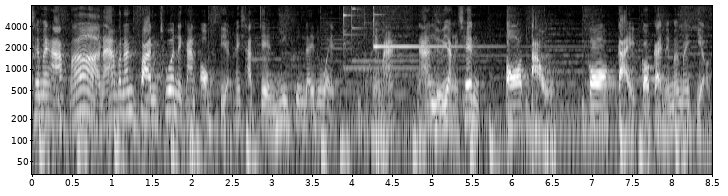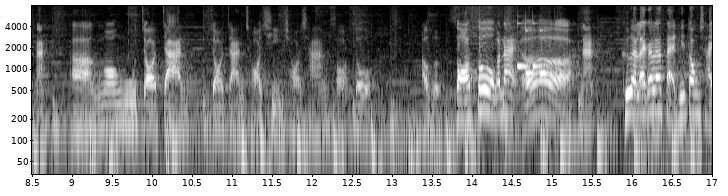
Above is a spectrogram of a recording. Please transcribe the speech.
ใช่ไหมครับ เออ นะเพราะนั้นฟันช่วยในการออกเสียงให้ชัดเจนยิ่งขึ้นได้ด้วย โอเคไหมนะ หรืออย่างเช่น ตอเต่ากอไก่กอไก่นี่ไม่ไม่เกี่ยวนะงองูจอจาน จอจานชอฉี่ชอช้างซอโซเอาเถอะซอโซก็ได้ เออ นะ คืออะไรก็แล้วแต่ที่ต้องใช้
